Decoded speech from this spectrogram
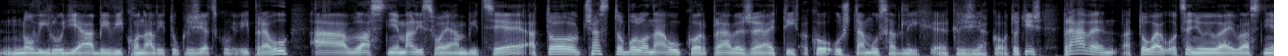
noví ľudia, aby vykonali tú križiackú výpravu a vlastne mali svoje ambície a to často bolo na úkor práve, že aj tých ako už tam usadlých e, križiakov. Totiž práve, a to aj oceňujú aj vlastne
